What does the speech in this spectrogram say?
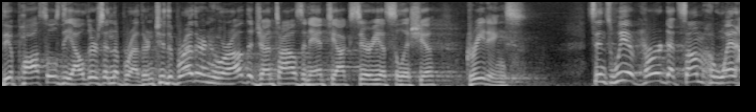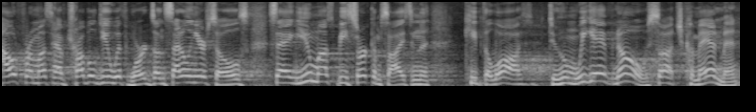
the apostles, the elders, and the brethren, to the brethren who are of the Gentiles in Antioch, Syria, Cilicia, greetings. Since we have heard that some who went out from us have troubled you with words, unsettling your souls, saying, You must be circumcised and keep the law, to whom we gave no such commandment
